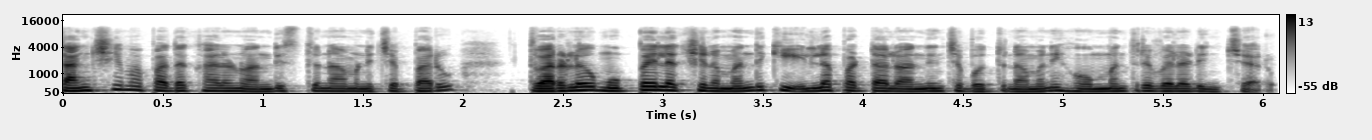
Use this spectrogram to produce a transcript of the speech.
సంక్షేమ పథకాలను అందిస్తున్నామని చెప్పారు. త్వరలో ముప్పై లక్షల మందికి ఇళ్ళ పట్టాలు అందించబోతున్నామని హోంమంత్రి వెల్లడించారు.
